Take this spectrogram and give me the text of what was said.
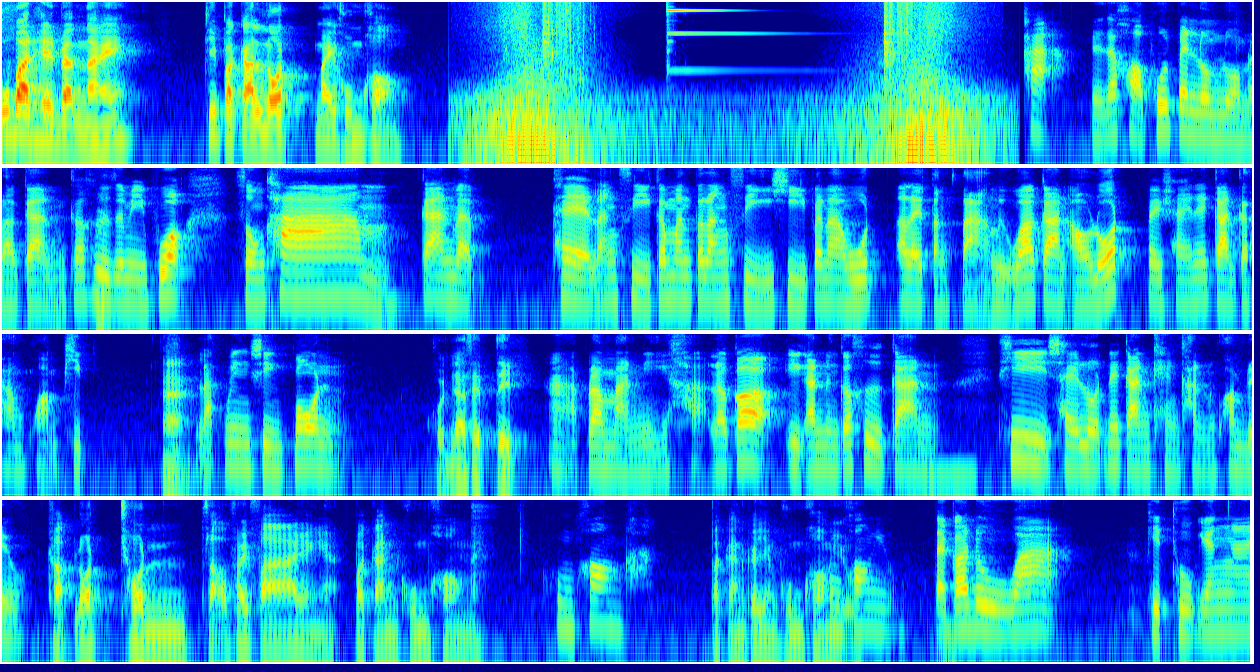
อุบัติเหตุแบบไหนที่ประกันรถไม่คุ้มครอง ค่ะ เดี๋ยวจะขอพูดเป็นรวมๆแล้วกัน ก็คือจะมีพวกสงคราม การแบบแผ่รังสีกัมมันตรังสีขีปนาวุธอะไรต่างๆ หรือว่าการเอารถไปใช้ในการกระทำความผิด อ่าลักวิ่งชิงปล้น ขนยาเสพติด อ่าประมาณนี้ค่ะ แล้วก็อีกอันหนึงก็คือการ ที่ใช้รถในการแข่งขันความเร็ว ขับรถชนเสาไฟฟ้าอย่างเงี้ย ประกันคุ้มครองไหมคุ้มครองค่ะ ประกันก็ยังคุ้มครองคุ้อมยู่ครองอยู่ แต่ก็ดูว่าผิดถูกยังไง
